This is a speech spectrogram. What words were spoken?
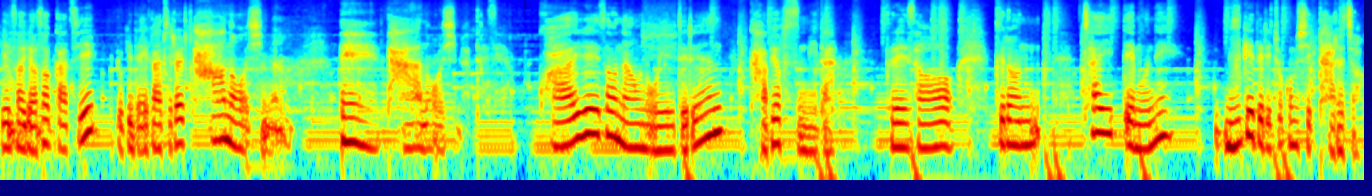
그래서 여섯 가지, 여기 네 가지를 다 넣으시면, 네, 다 넣으시면 되세요. 과일에서 나온 오일들은 가볍습니다. 그래서 그런 차이 때문에 무게들이 조금씩 다르죠.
